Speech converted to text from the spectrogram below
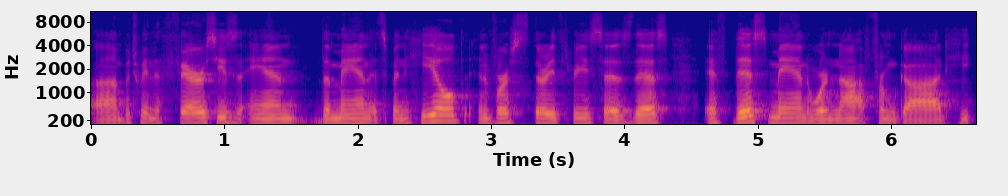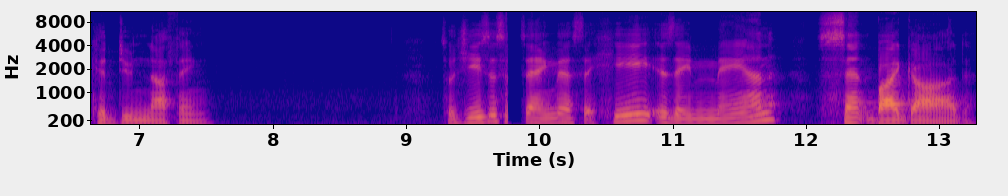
um, between the Pharisees and the man that's been healed. In verse 33 says this If this man were not from God, he could do nothing. So Jesus is saying this that he is a man sent by God.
